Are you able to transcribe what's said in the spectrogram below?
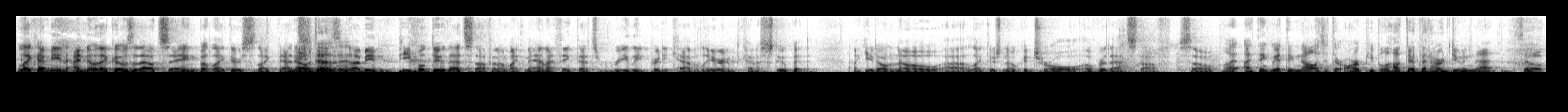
like, I mean, I know that goes without saying, but like, there's like that. No, it doesn't. I mean, people do that stuff, and I'm like, man, I think that's really pretty cavalier and kind of stupid. Like, you don't know, uh, like, there's no control over that stuff. So, Well, I I think we have to acknowledge that there are people out there that are doing that. So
